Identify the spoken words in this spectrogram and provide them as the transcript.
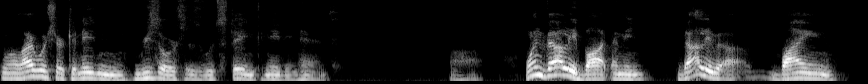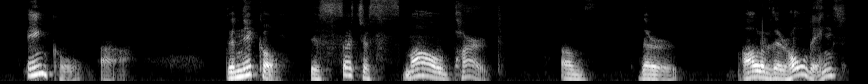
Well, I wish our Canadian resources would stay in Canadian hands. Uh, when Vale bought, I mean, Vale uh, buying Inco, uh, the nickel is such a small part of their all of their holdings.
